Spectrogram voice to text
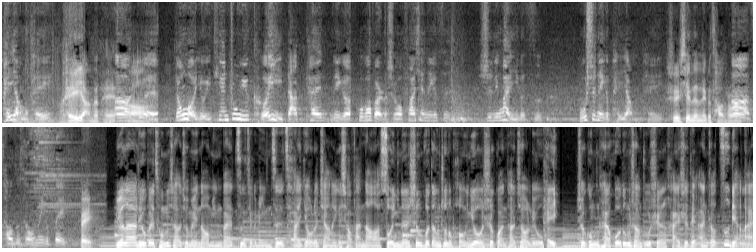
培养的培，培养的培啊。对，等我有一天终于可以打开那个户口本的时候，发现那个字是另外一个字。不是那个培养的培，是现在那个草头啊，草字头那个贝贝。原来刘备从小就没闹明白自己的名字，才有了这样的一个小烦恼。所以呢，生活当中的朋友是管他叫刘培，这公开活动上主持人还是得按照字典来。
